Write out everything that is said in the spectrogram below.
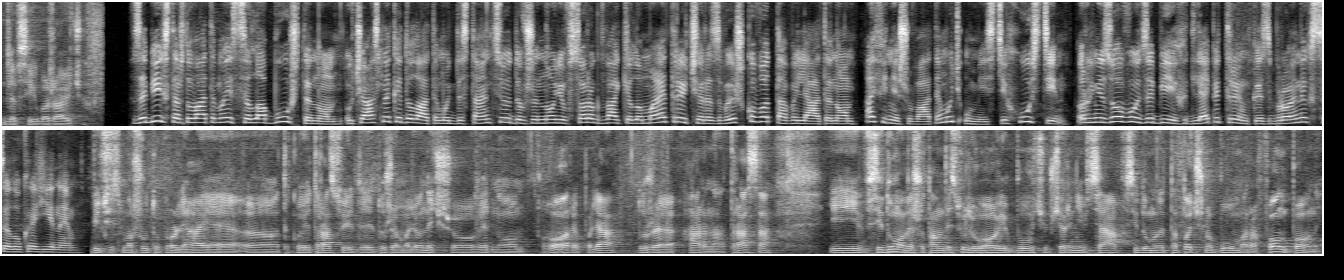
для всіх бажаючих. Забіг стартуватиме із села Буштино. Учасники долатимуть дистанцію довжиною в 42 кілометри через Вишково та Велятино, а фінішуватимуть у місті Хусті. Організовують забіг для підтримки Збройних сил України. Більшість маршруту пролягає е, такою трасою, де дуже мальовничо видно гори, поля, дуже гарна траса. І всі думали, що там десь у Львові був чи в Чернівцях. Всі думали, та точно був марафон повний.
